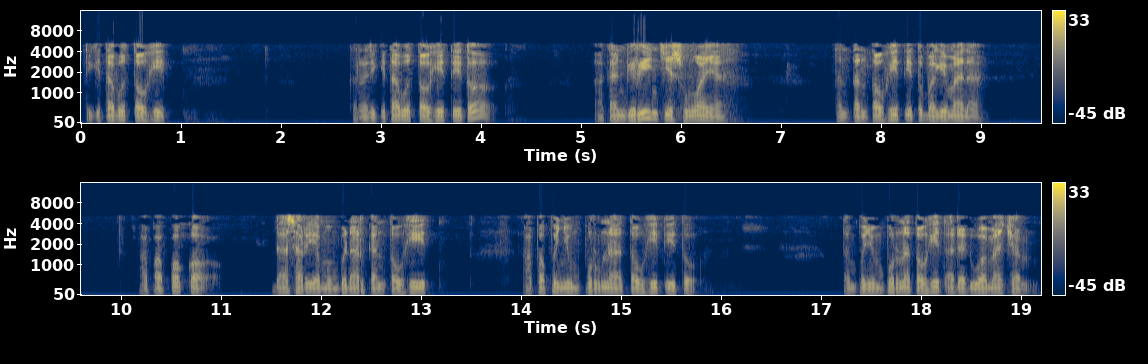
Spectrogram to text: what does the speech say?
Di kitab Tauhid. Karena di kitab tauhid itu akan dirinci semuanya tentang tauhid itu bagaimana. Apa pokok dasar yang membenarkan tauhid? Apa penyempurna tauhid itu? Dan penyempurna tauhid ada dua macam.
